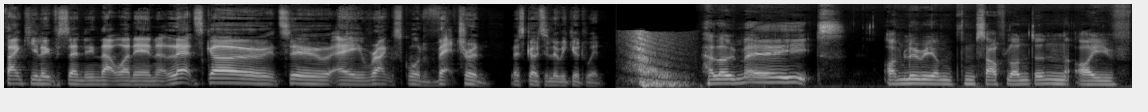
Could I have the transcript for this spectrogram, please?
Thank you, Luke, for sending that one in. Let's go to a rank squad veteran. Let's go to Louis Goodwin. Hello, mates. I'm Louis. I'm from South London. I've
